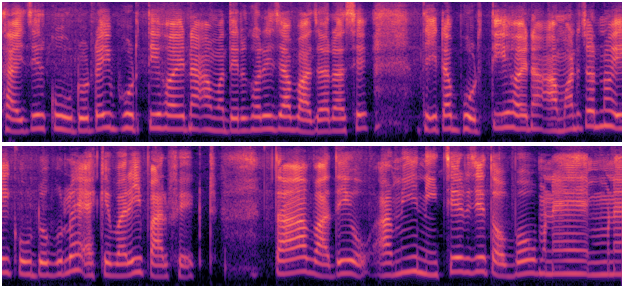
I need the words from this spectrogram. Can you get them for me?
সাইজের কৌটোটাই ভর্তি হয় না। আমাদের ঘরে যা বাজার আছে, এটা ভর্তি হয় না। আমার জন্য এই কৌটোগুলো একেবারেই পারফেক্ট তা বাদেও আমি নিচের যে তব মানে মানে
